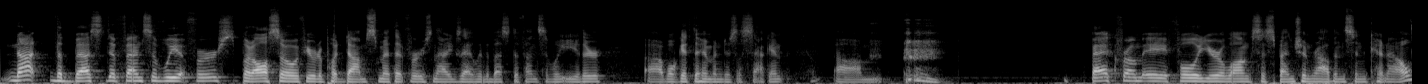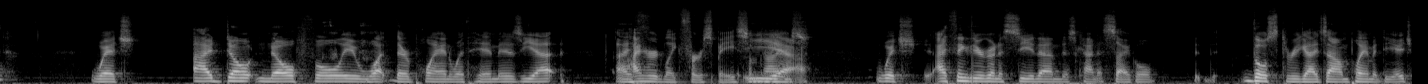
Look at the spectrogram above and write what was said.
not the best defensively at first, but also if you were to put Dom Smith at first, not exactly the best defensively either. Uh, we'll get to him in just a second. Um, back from a full year long suspension, Robinson Cano, which I don't know fully what their plan with him is yet. I heard like first base sometimes. yeah, which I think you're going to see them just kind of cycle those three guys out and play him at DH.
